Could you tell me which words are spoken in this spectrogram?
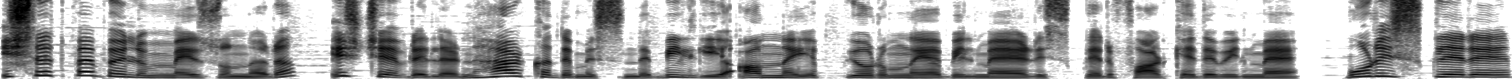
İşletme bölüm mezunları iş çevrelerinin her kademesinde bilgiyi anlayıp yorumlayabilme, riskleri fark edebilme, bu riskleri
